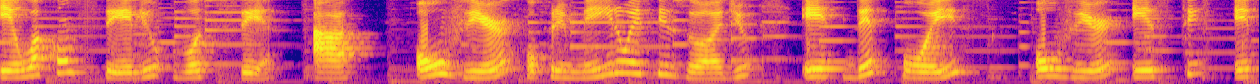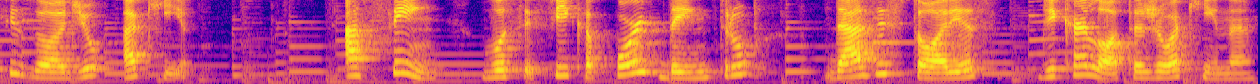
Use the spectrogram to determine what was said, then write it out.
eu aconselho você a ouvir o primeiro episódio e depois ouvir este episódio aqui. Assim, você fica por dentro das histórias de Carlota Joaquina.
